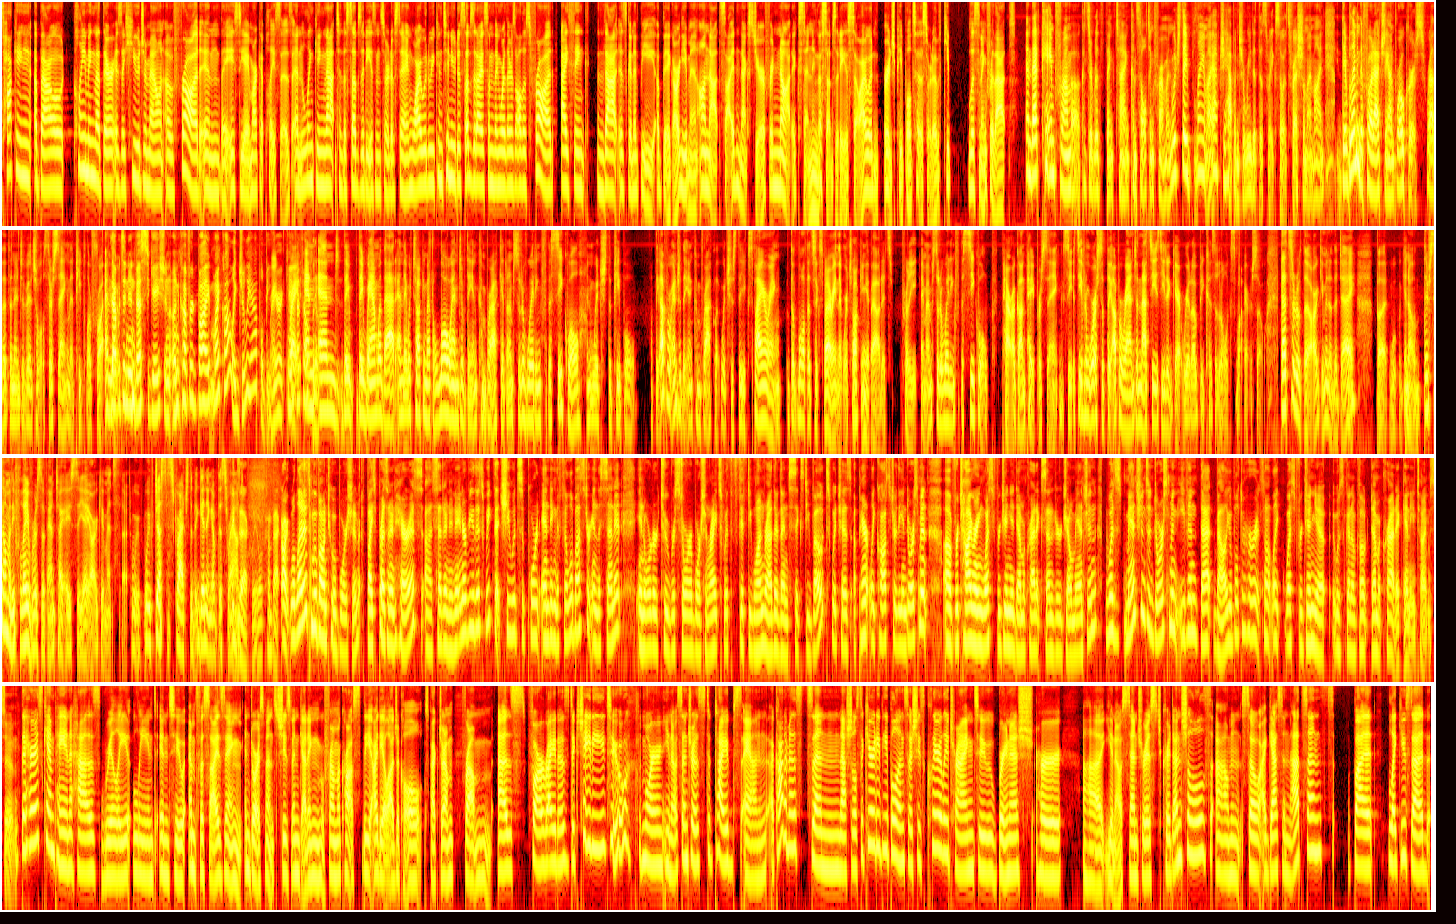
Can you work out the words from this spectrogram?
talking about claiming that there is a huge amount of fraud in the ACA marketplaces and linking that to the subsidies and sort of saying, why would we continue to subsidize something where there's all this fraud? I think that is going to be a big argument on that side next year for not extending the subsidies. So I would urge people to sort of keep listening for that. And that came from a conservative think tank consulting firm in which they blame, I actually happened to read it this week, so it's fresh in my mind. They're blaming the fraud actually on brokers rather than individuals. They're saying that people are fraud. And that was an investigation uncovered by my colleague, Julie Appleby, right, here at Right. And, News. and they, they ran with that and they were talking about the low end of the income bracket. And I'm sort of waiting for the sequel in which the people the upper end of the income bracket, which is the expiring, the law that's expiring that we're talking about. It's pretty, I'm, I'm sort of waiting for the sequel Paragon paper saying, see, it's even worse at the upper end, and that's easy to get rid of because it'll expire. So that's sort of the argument of the day. But, you know, there's so many flavors of anti ACA arguments that we've, we've just scratched the beginning of this round. Exactly. It'll come back. All right. Well, let us move on to abortion. Vice President Harris uh, said in an interview this week that she would support ending the filibuster in the Senate in order to restore abortion rights with 51 rather than 60 votes, which has apparently cost her the endorsement of retiring West Virginia Democratic Senator Joe Manchin. Was Manchin's endorsement even that valuable to her? It's not like West Virginia was going to vote Democratic anytime soon. The Harris campaign has really leaned into emphasizing endorsements she's been getting from across the ideological spectrum, from as far right as Dick Cheney to more, you know, centrist types and economists and national security people. And so she's clearly trying to burnish her uh, you know, centrist credentials. Um, so I guess in that sense, but like you said,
